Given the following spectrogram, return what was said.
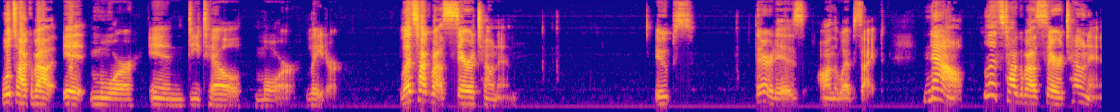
We'll talk about it more in detail more later. Let's talk about serotonin. Oops. There it is on the website. Now, let's talk about serotonin.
